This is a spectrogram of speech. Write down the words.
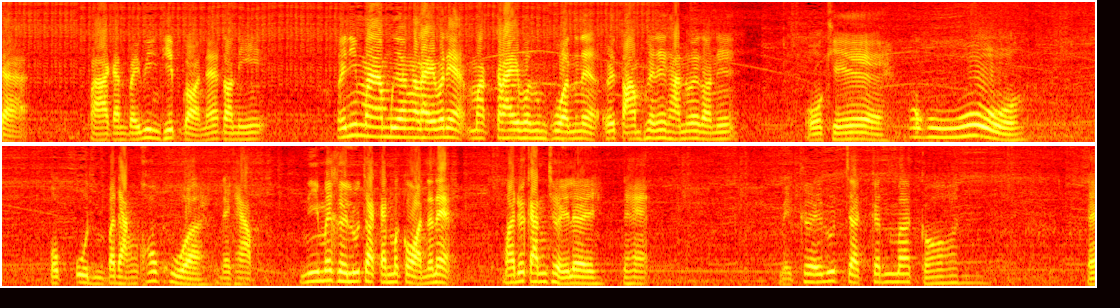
จะพากันไปวิ่งทริปก่อนนะ ตอนนี้เฮ้ยนี่มาเมืองอะไรวะเนี่ยมาไกลพอสมควรเนี่ยเอ้ยตามเพื่อนให้ทันด้วยตอนนี้ โอเคโอ้โหอบอุ่นประดังครอบครัวนะครับ นี่ไม่เคยรู้จักกันมาก่อนนะเนี่ยมาด้วยกันเฉยเลยนะฮะ ไม่เคยรู้จักกันมาก่อน แต่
